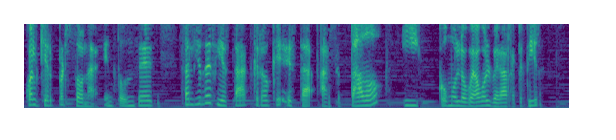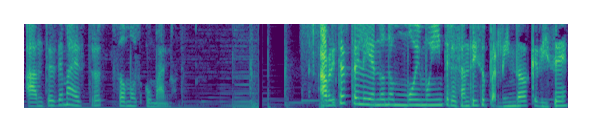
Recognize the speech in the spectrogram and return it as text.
cualquier persona. Entonces salir de fiesta creo que está aceptado y como lo voy a volver a repetir, antes de maestros somos humanos. Ahorita estoy leyendo uno muy, muy interesante y súper lindo que dice,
